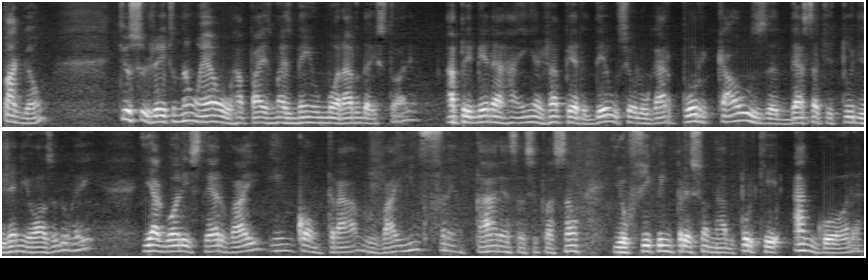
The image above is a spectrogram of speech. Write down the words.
pagão, que o sujeito não é o rapaz mais bem-humorado da história. A primeira rainha já perdeu o seu lugar por causa dessa atitude geniosa do rei. E agora Esther vai encontrá-lo, vai enfrentar essa situação. E eu fico impressionado, porque agora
